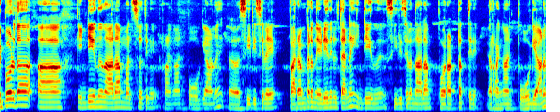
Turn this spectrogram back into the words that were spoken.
ഇപ്പോഴത്തെ ഇന്ത്യ ഇന്ന് നാലാം മത്സരത്തിന് ഇറങ്ങാൻ പോവുകയാണ്. സീരീസിലെ പരമ്പര നേടിയതിൽ തന്നെ ഇന്ത്യ ഇന്ന് സീരീസിലെ നാലാം പോരാട്ടത്തിന് ഇറങ്ങാൻ പോവുകയാണ്.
